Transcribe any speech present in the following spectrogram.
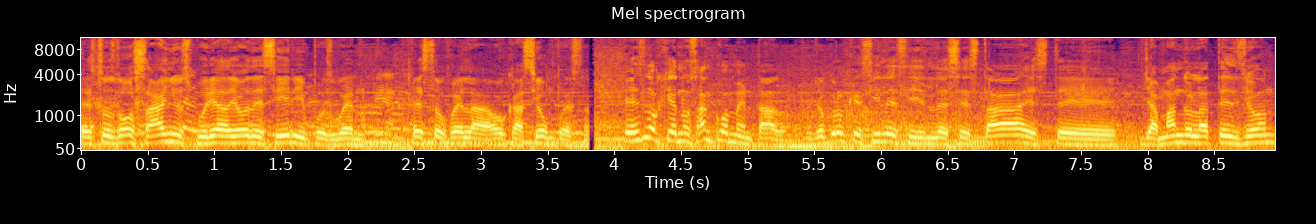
estos dos años podría yo decir y pues bueno, esto fue la ocasión pues. Es lo que nos han comentado. Yo creo que sí les, está este, llamando la atención.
